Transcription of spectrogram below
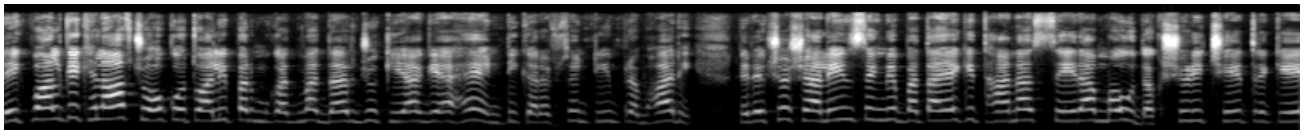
लेखपाल के खिलाफ चौक कोतवाली पर मुकदमा दर्ज किया गया है। एंटी करप्शन टीम प्रभारी निरीक्षक शैलेंद्र सिंह ने बताया कि थाना सेरा मऊ दक्षिणी क्षेत्र के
